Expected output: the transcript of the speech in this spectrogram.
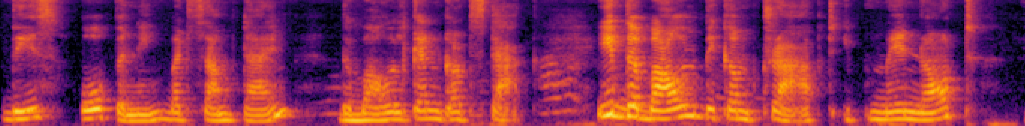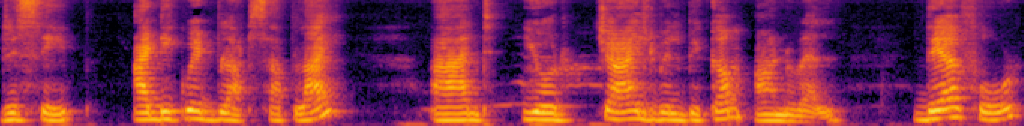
this opening, but sometimes the bowel can get stuck. If the bowel become trapped, it may not receive adequate blood supply and your child will become unwell. Therefore,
